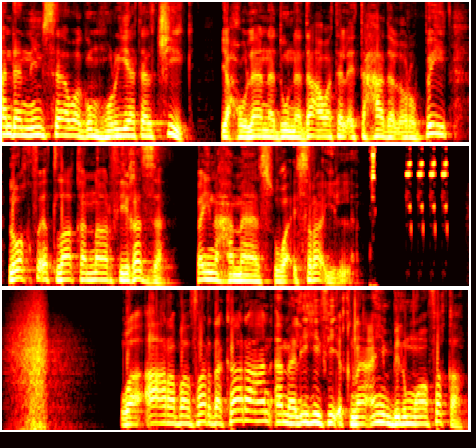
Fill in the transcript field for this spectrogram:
أن النمسا وجمهورية التشيك يحولان دون دعوة الاتحاد الأوروبي لوقف إطلاق النار في غزة بين حماس وإسرائيل. وأعرب فاردكارا عن أمله في إقناعهم بالموافقة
